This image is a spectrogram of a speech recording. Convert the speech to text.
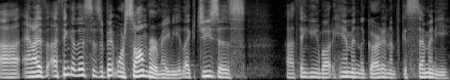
uh, and I, I think of this as a bit more somber, maybe like Jesus, uh, thinking about him in the Garden of Gethsemane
